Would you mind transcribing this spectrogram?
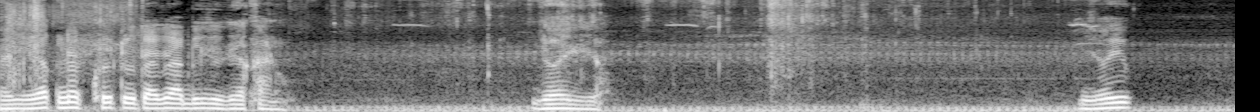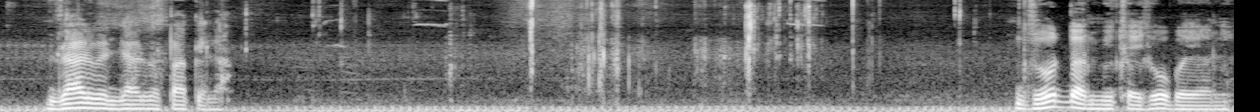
હજી એક ને જ ખૂટ્યું તો જો આ બીજું દેખાણું. જોઈ લ્યો. જોયું? ઝાડવે ને જાળવે પાકેલા. જોરદાર મીઠાઈ છો ભાઈ આની.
